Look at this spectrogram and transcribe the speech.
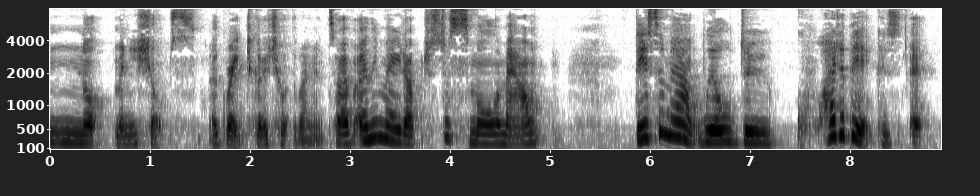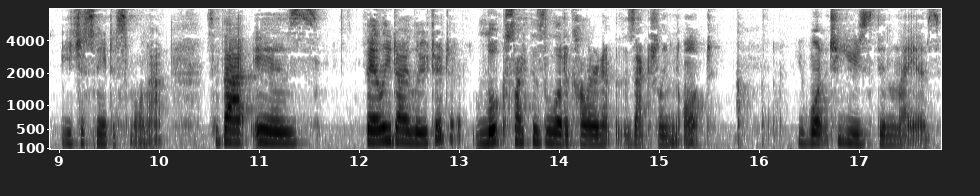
not many shops are great to go to at the moment. So I've only made up just a small amount. This amount will do quite a bit because uh, you just need a small amount. So that is fairly diluted. It looks like there's a lot of colour in it, but there's actually not. You want to use thin layers.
